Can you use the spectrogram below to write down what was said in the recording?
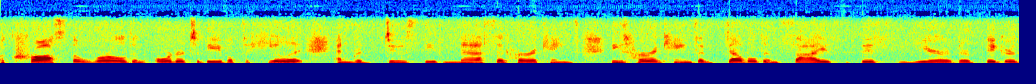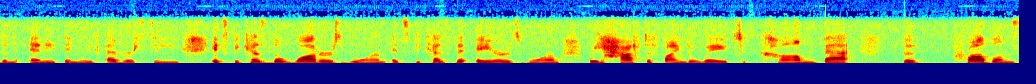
across the world in order to be able to heal it and reduce these massive hurricanes. These hurricanes have doubled in size this year. They're bigger than anything we've ever seen. It's because the water's warm, it's because the air's warm. We have to find a way to combat the problems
